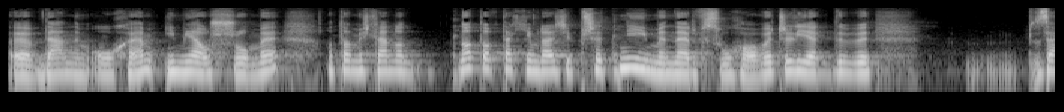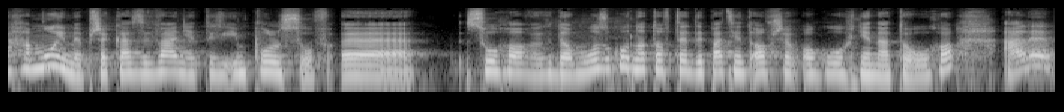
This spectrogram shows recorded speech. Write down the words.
e, danym uchem i miał szumy, no to myślano, no to w takim razie przetnijmy nerw słuchowy, czyli jak gdyby zahamujmy przekazywanie tych impulsów słuchowych do mózgu, no to wtedy pacjent owszem ogłuchnie na to ucho, ale,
